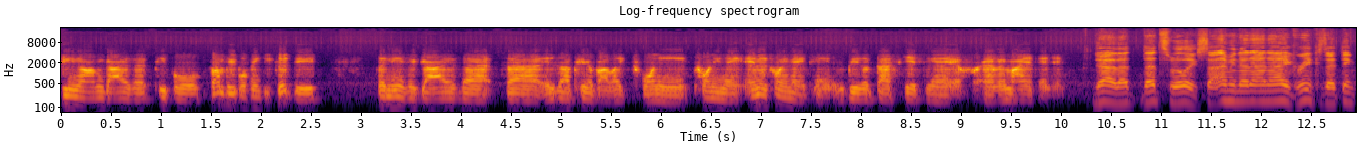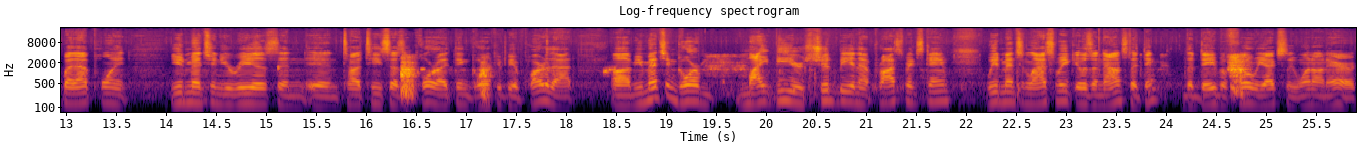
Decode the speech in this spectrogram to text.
phenom guy that people some people think he could be then he's a guy that uh, is up here by like 20, 20 end of 2019. It would be the best case scenario for him, in my opinion. Yeah, that that's really exciting. I mean, and, and I agree because I think by that point, you'd mentioned Urias and, and Tatis as a core. I think Gore could be a part of that. Um, you mentioned Gore might be or should be in that prospects game. We had mentioned last week, it was announced, I think, the day before we actually went on air,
